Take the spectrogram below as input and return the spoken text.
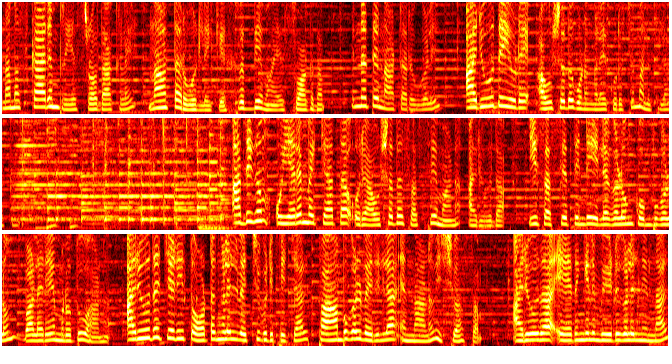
നമസ്കാരം പ്രിയ ശ്രോതാക്കളെ നാട്ടറിവുകളിലേക്ക് ഹൃദ്യമായ സ്വാഗതം. ഇന്നത്തെ നാട്ടറിവുകളിൽ അരൂതയുടെ ഔഷധ ഗുണങ്ങളെക്കുറിച്ച് മനസ്സിലാക്കാം. അധികം ഉയരം വയ്ക്കാത്ത ഒരു ഔഷധ സസ്യമാണ് അരൂത. ഈ സസ്യത്തിന്റെ ഇലകളും കൊമ്പുകളും വളരെ മൃദുവാണ്. അരൂത ചെടി തോട്ടങ്ങളിൽ വെച്ചുപിടിപ്പിച്ചാൽ പാമ്പുകൾ വരില്ല എന്നാണ് വിശ്വാസം. അരൂത ഏതെങ്കിലും വീടുകളിൽ നിന്നാൽ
